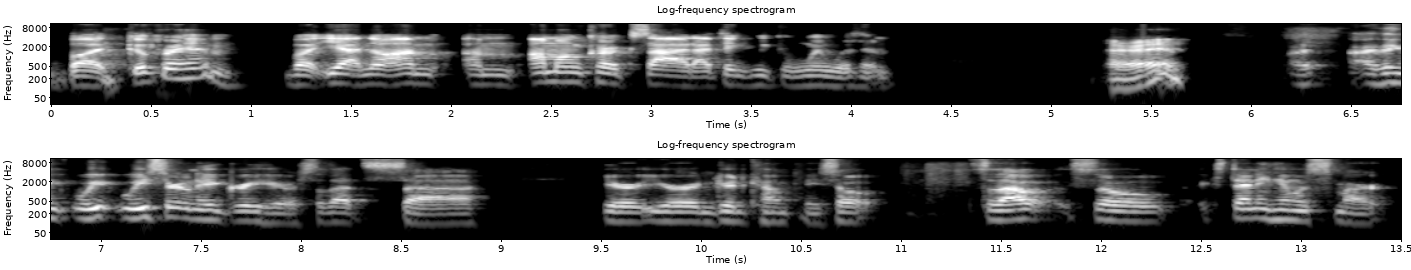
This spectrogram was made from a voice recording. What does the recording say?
but good for him. But yeah, no, I'm I'm I'm on Kirk's side. I think we can win with him. All right. I, I think we, we certainly agree here. So that's uh, you're you're in good company. So so that so extending him was smart.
